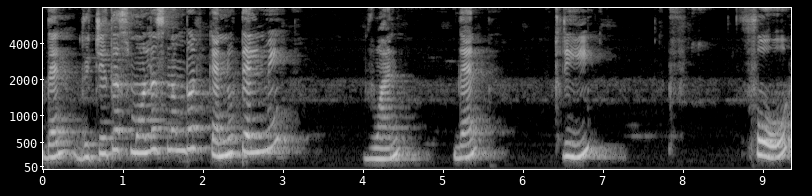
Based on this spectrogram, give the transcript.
then which is the smallest number? Can you tell me? 1 then 3 4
